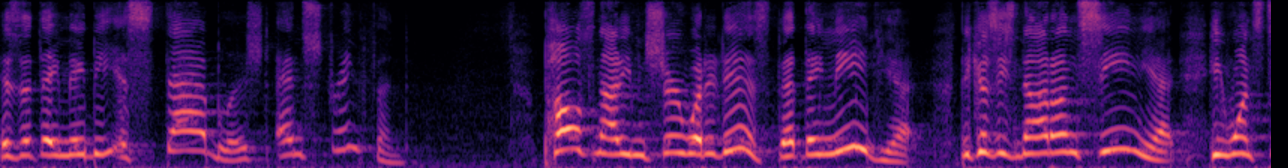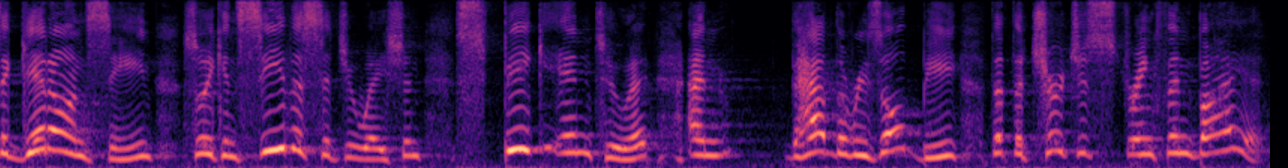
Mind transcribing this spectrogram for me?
is that they may be established and strengthened. Paul's not even sure what it is that they need yet because he's not on scene yet. He wants to get on scene so he can see the situation, speak into it, and have the result be that the church is strengthened by it.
